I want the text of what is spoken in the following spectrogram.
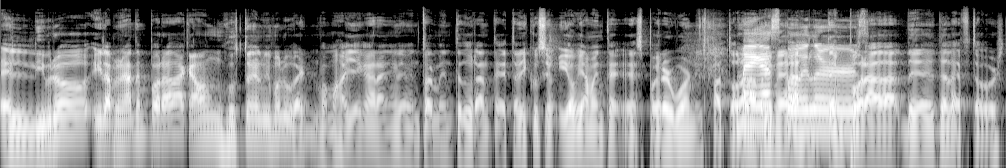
el libro y la primera temporada acaban justo en el mismo lugar. Vamos a llegar a él eventualmente durante esta discusión. Y obviamente, eh, spoiler warnings para toda Mega la primera spoilers. temporada de The Leftovers.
